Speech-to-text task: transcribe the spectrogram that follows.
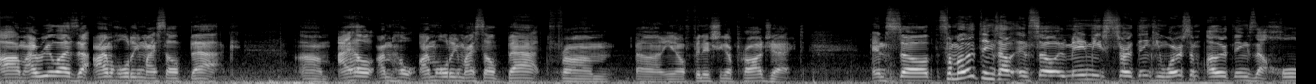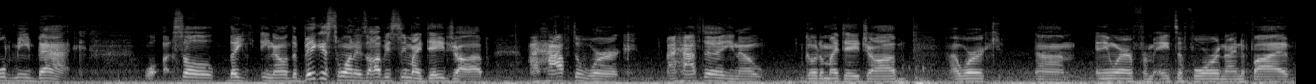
um, I realized that I'm holding myself back. Um, I held, I'm, I'm holding myself back from, uh, you know, finishing a project. And so some other things out, and so it made me start thinking, what are some other things that hold me back? Well, so like, you know, the biggest one is obviously my day job. I have to work. I have to, you know, go to my day job. I work um, anywhere from eight to four, nine to five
